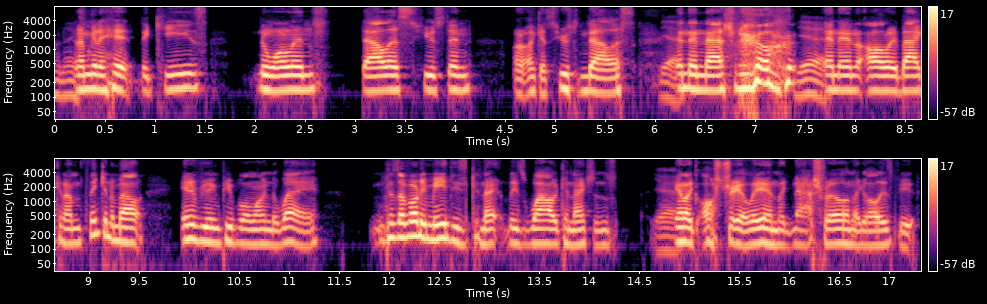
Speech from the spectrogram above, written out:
Oh, nice. and I'm gonna hit the Keys, New Orleans, Dallas, Houston, or I guess Houston, Dallas, yeah. and then Nashville, Yeah. and then all the way back. And I'm thinking about interviewing people along the way because I've already made these connect these wild connections yeah. in like Australia and like Nashville and like all these people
